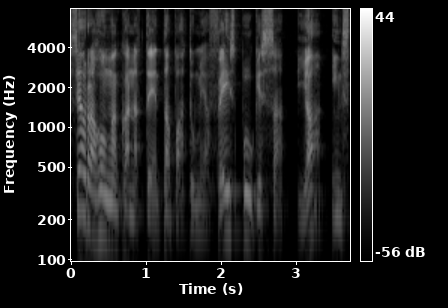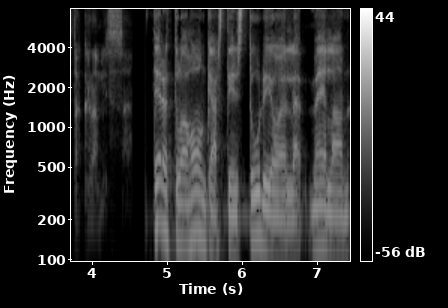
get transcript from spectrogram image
Seuraa Hongan kannatteen tapahtumia Facebookissa ja Instagramissa. Tervetuloa Honkastin studioille. Meillä on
